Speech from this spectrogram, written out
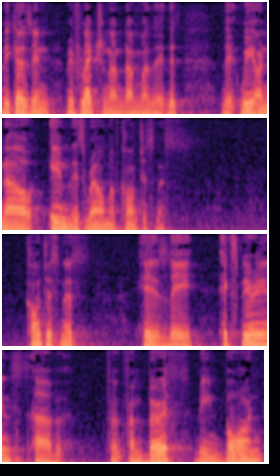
Because in reflection on Dhamma, the, the, the, we are now in this realm of consciousness. Consciousness is the experience of from, from birth, being born,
